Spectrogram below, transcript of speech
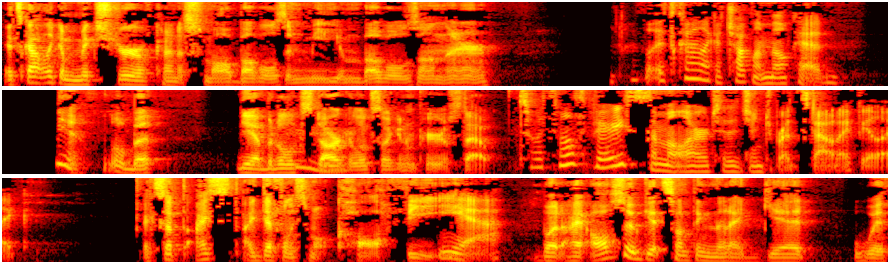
it's got like a mixture of kind of small bubbles and medium bubbles on there. It's kind of like a chocolate milk head. Yeah, a little bit. Yeah, but it looks Hmm. dark. It looks like an imperial stout. So it smells very similar to the gingerbread stout. I feel like. Except I, I definitely smell coffee. Yeah. But I also get something that I get with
